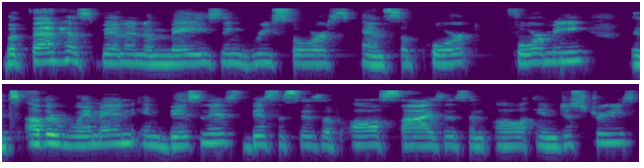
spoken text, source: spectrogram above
But that has been an amazing resource and support for me. It's other women in business, businesses of all sizes and all industries.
